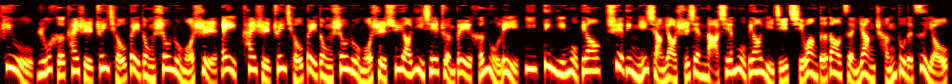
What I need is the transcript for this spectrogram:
Q 如何开始追求被动收入模式？A 开始追求被动收入模式需要一些准备和努力。一、定义目标，确定你想要实现哪些目标以及期望得到怎样程度的自由。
